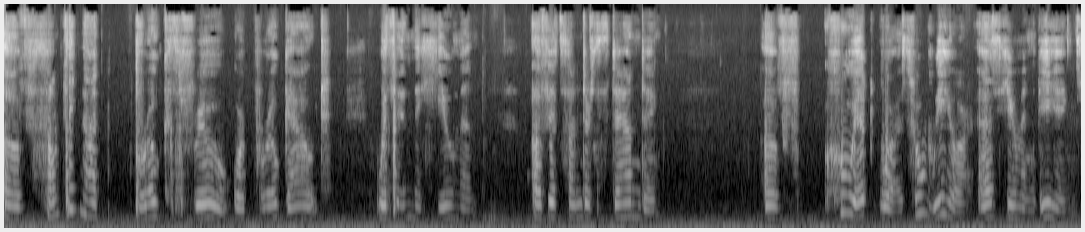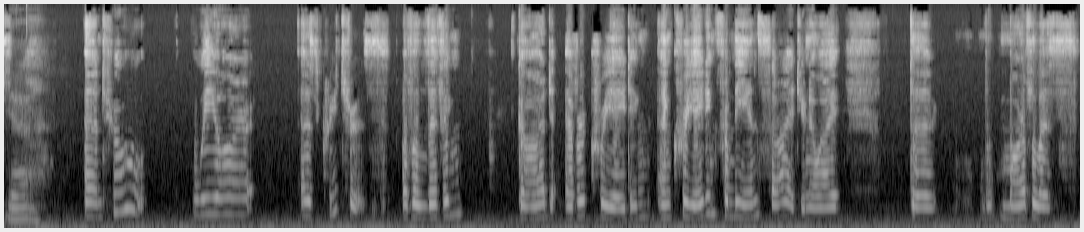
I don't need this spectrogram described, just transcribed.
of something that broke through or broke out within the human, of its understanding of who it was, who we are as human beings, Yeah. and who we are as creatures of a living God, ever creating and creating from the inside. You know, I, the marvelous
